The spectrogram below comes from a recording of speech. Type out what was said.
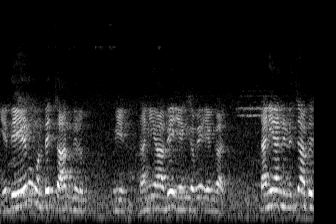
ஏதேனும் ஒன்றை சார்ந்திருக்கும். உயிர் தனியாகவே இயங்கவே இயங்காது. தனியாக நினைச்சா அப்படியே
